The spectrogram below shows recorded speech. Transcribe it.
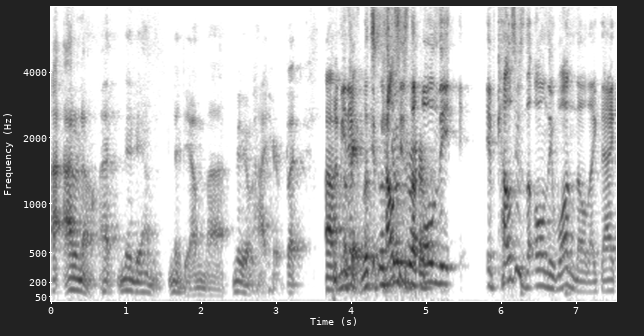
I, I don't know. I, maybe I'm maybe I'm uh, maybe I'm high here, but um, I mean, okay, if, let's, if let's Kelce's the our... only if Kelce's the only one though, like that,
